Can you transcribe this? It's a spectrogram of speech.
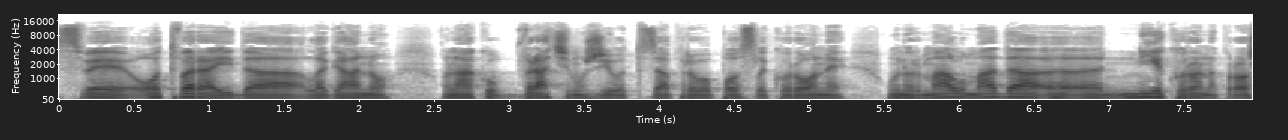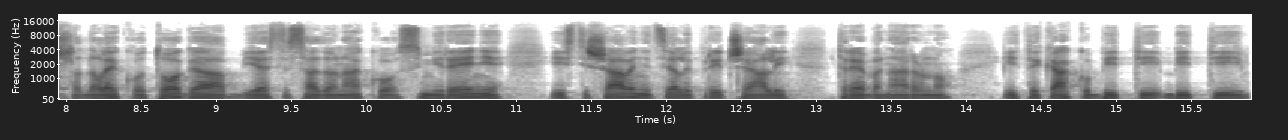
sve otvara i da lagano onako vraćamo život zapravo posle korone u normalu, mada e, nije korona prošla daleko od toga, jeste sada onako smirenje i stišavanje cele priče, ali treba naravno i tekako biti, biti e,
